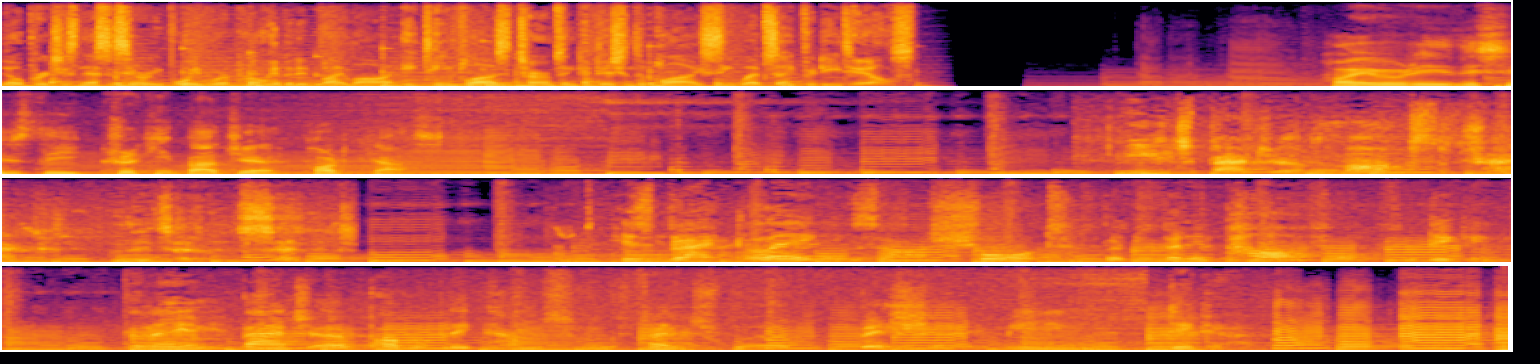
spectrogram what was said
No purchase necessary. Void where prohibited by law. 18 plus terms and conditions apply. See website for details. Hi, everybody. This is the Cricket Badger podcast. Each badger marks the track with its own scent. His black legs are short but very powerful for digging. The name badger probably comes from the French word bêcher, meaning digger.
